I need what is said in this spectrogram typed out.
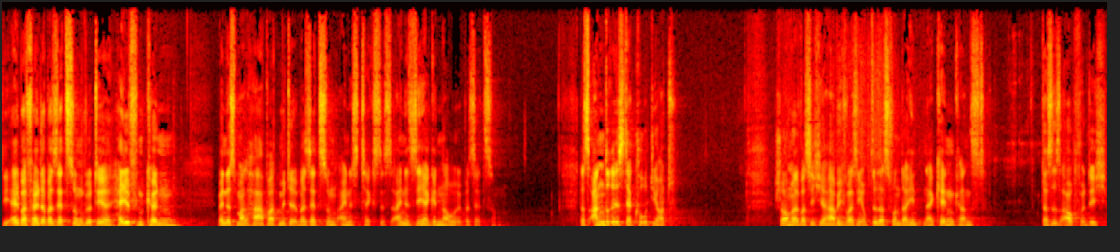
Die Elberfelder Übersetzung wird dir helfen können, wenn es mal hapert mit der Übersetzung eines Textes. Eine sehr genaue Übersetzung. Das andere ist der Code J. Schau mal, was ich hier habe. Ich weiß nicht, ob du das von da hinten erkennen kannst. Das ist auch für dich.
